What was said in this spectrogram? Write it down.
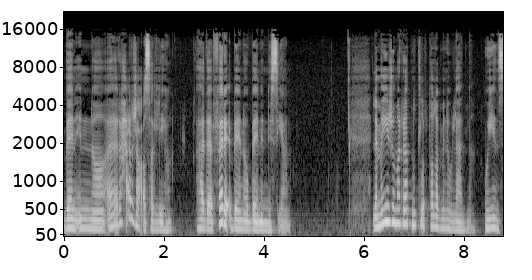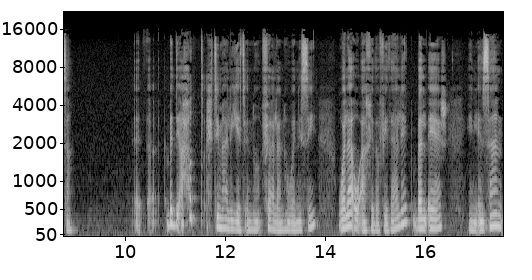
بين إنه آه رح أرجع أصليها. هذا فرق بينه وبين النسيان. لما يجوا مرات نطلب طلب من أولادنا وينسى آه، آه، بدي أحط احتمالية إنه فعلا هو نسي. ولا أؤاخذه في ذلك بل إيش؟ يعني الإنسان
